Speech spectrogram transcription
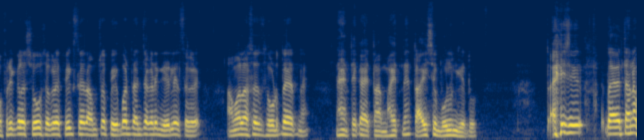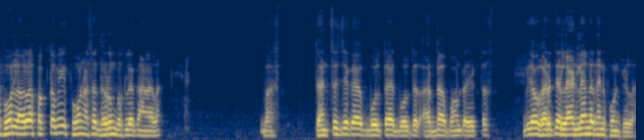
आफ्रिकेला शो सगळे फिक्स आहेत आमचं पेपर त्यांच्याकडे गेले सगळे. आम्हाला असं सोडता येत नाही. नाही ते काय ता माहीत नाही ताईशी बोलून घे तू. ताईशी ता- त्यांना फोन लावला फक्त मी फोन असा धरून बसलो आहे कानाला. बस. त्यांचं जे काय बोलतायत बोलतायत अर्धा पाऊण तास एक तास मी जेव्हा घराच्या लँडलाईनला त्यांनी फोन केला.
